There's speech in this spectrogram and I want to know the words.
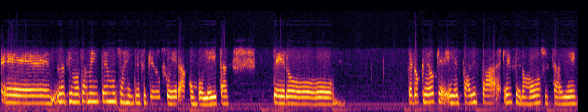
Eh, lastimosamente mucha gente se quedó fuera con boletas, pero pero creo que el estadio está es hermoso, está bien.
